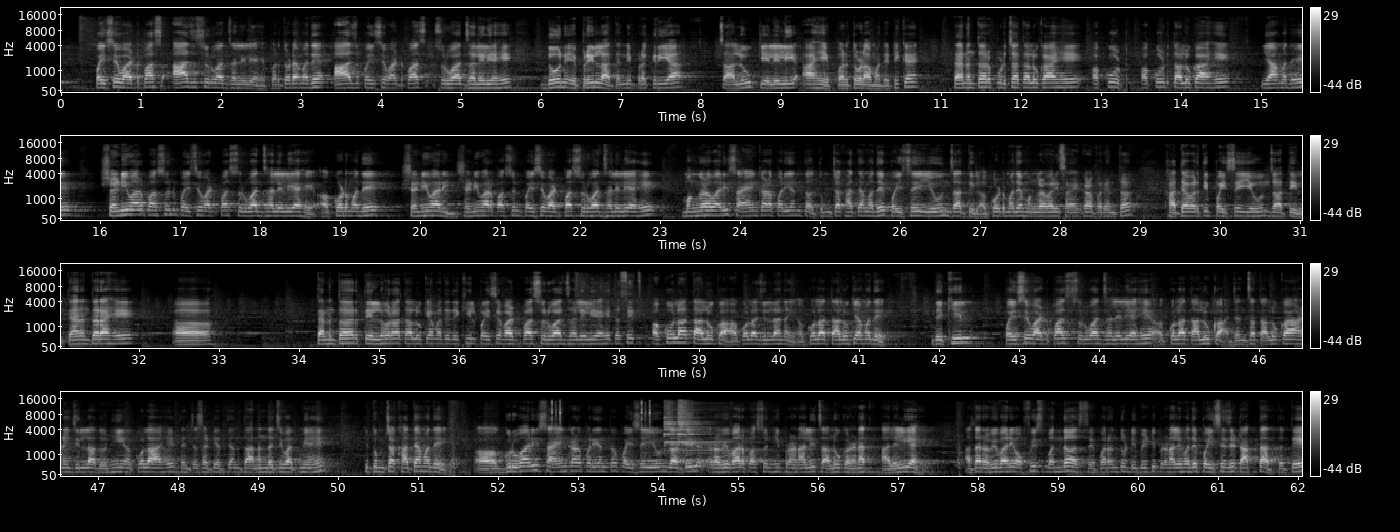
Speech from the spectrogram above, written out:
पैसे वाटपास आज सुरुवात झालेली आहे. परतोड्यामध्ये आज पैसे वाटपास सुरुवात झालेली आहे. दोन एप्रिलला त्यांनी प्रक्रिया चालू केलेली आहे परतोडामध्ये. ठीक आहे? त्यानंतर पुढचा तालुका आहे अकोट. अकोट तालुका आहे. यामध्ये शनिवारपासून पैसे वाटपास सुरुवात झालेली आहे. अकोटमध्ये शनिवारी शनिवारपासून पैसे वाटपास सुरुवात झालेली आहे. मंगळवारी सायंकाळपर्यंत तुमच्या खात्यामध्ये पैसे येऊन जातील. अकोटमध्ये मंगळवारी सायंकाळपर्यंत खात्यावरती पैसे येऊन जातील. त्यानंतर आहे त्यानंतर तेल्होरा तालुक्यामध्ये देखील पैसे वाटपास सुरुवात झालेली आहे. तसेच अकोला तालुका अकोला जिल्हा नाही अकोला तालुक्यामध्ये देखील पैसे वाटपास सुरुवात झालेली आहे. अकोला तालुका ज्यांचा तालुका आणि जिल्हा दोन्ही अकोला आहे त्यांच्यासाठी अत्यंत आनंदाची बातमी आहे की तुमच्या खात्यामध्ये गुरुवारी सायंकाळपर्यंत पैसे येऊन जातील. रविवारपासून ही प्रणाली चालू करण्यात आलेली आहे. आता रविवारी ऑफिस बंद असते परंतु डी बी टी प्रणालीमध्ये पैसे जे टाकतात तर ते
